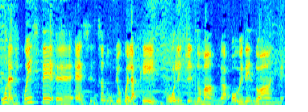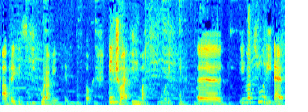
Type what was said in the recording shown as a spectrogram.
Una di queste eh, è senza dubbio quella che o leggendo manga o vedendo anime avrete sicuramente visto, e cioè il Matsuri. Eh, il Matsuri è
